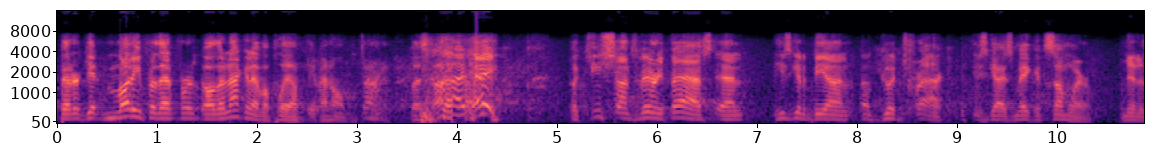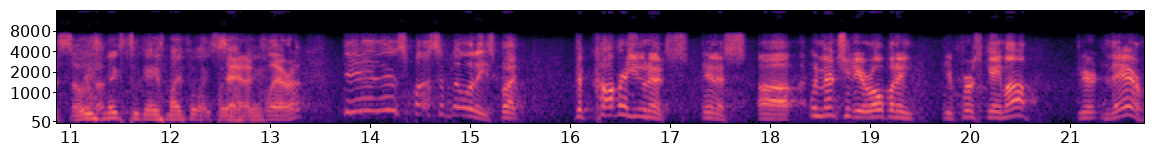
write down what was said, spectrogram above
Better get muddy for that first. Oh, they're not going to have a playoff game at home. Darn it. But all right, hey. But Keisean's very fast, and he's going to be on a good track if these guys make it somewhere. Minnesota. So these next two games might feel like Santa. Clara. There's possibilities, but the cover units, Innis, uh, we mentioned your opening, your first game up. You're there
